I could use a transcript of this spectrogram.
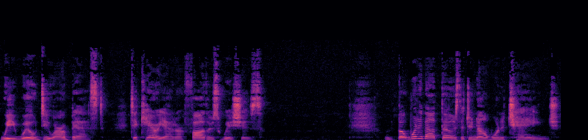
we will do our best to carry out our Father's wishes. But what about those that do not want to change?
